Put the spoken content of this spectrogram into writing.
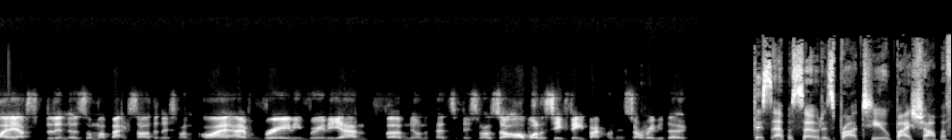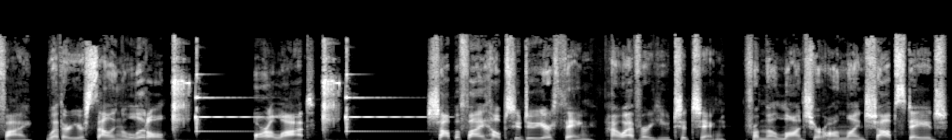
I have splinters on my backside on this one. I, I really, really am firmly on the fence with this one. So I want to see feedback on this. I really do. This episode is brought to you by Shopify. Whether you're selling a little or a lot, Shopify helps you do your thing, however you cha-ching. From the launch your online shop stage,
